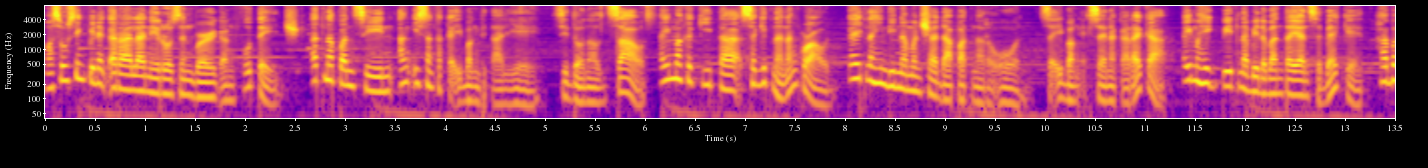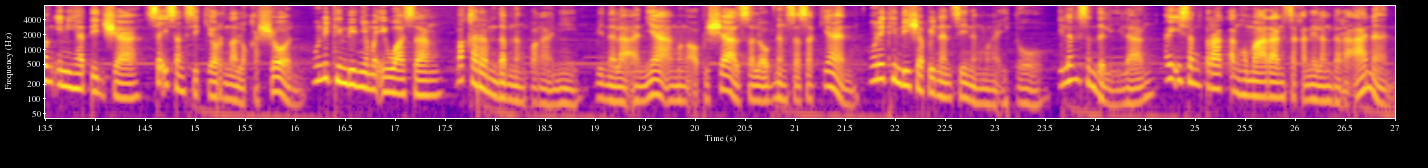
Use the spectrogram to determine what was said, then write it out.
masusing pinag-aralan ni Rosenberg ang footage at napansin ang isang kakaibang detalye. Si Donald South ay makakita sa gitna ng crowd kahit na hindi naman siya dapat naroon. Sa ibang eksena kareka ay mahigpit na binabantayan si Beckett habang inihatid siya sa isang secure na lokasyon. Ngunit hindi niya maiwasang makaramdam ng panganib. Binalaan niya ang mga opisyal sa loob ng sasakyan ngunit hindi siya pinansin ng mga ito. Ilang sandali lang ay isang truck ang humarang sa kanilang daraanan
